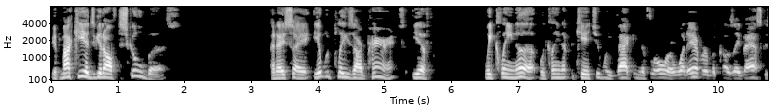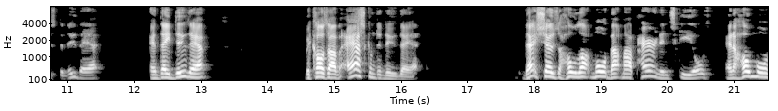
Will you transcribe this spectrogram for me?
if my kids get off the school bus and they say it would please our parents if we clean up, we clean up the kitchen, we vacuum the floor or whatever because they've asked us to do that. And they do that because I've asked them to do that. That shows a whole lot more about my parenting skills and a whole more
